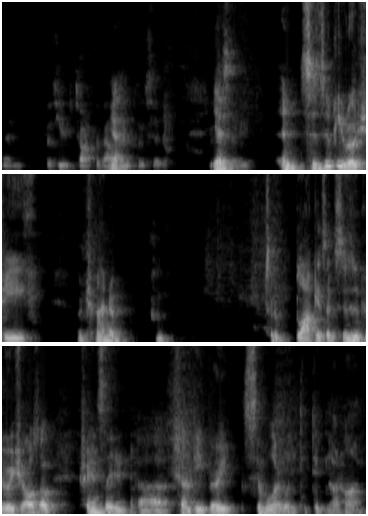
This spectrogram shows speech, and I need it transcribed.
and, because you talked about Yeah. inclusivity. Yes. And Suzuki Roshi, I'm trying to um, sort of block it. Like Suzuki Roshi also translated uh, Shanti very similarly to Thich Nhat Hanh.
